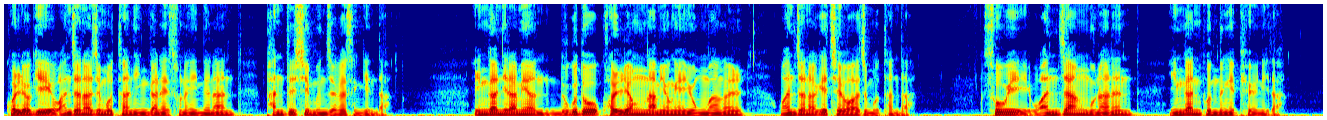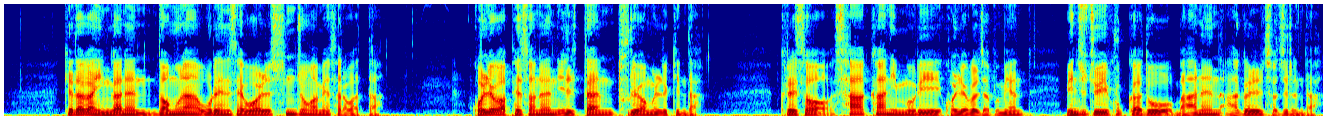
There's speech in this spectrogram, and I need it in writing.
권력이 완전하지 못한 인간의 손에 있는 한 반드시 문제가 생긴다. 인간이라면 누구도 권력 남용의 욕망을 완전하게 제어하지 못한다. 소위 완장 문화는 인간 본능의 표현이다. 게다가 인간은 너무나 오랜 세월 순종하며 살아왔다. 권력 앞에서는 일단 두려움을 느낀다. 그래서 사악한 인물이 권력을 잡으면 민주주의 국가도 많은 악을 저지른다.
